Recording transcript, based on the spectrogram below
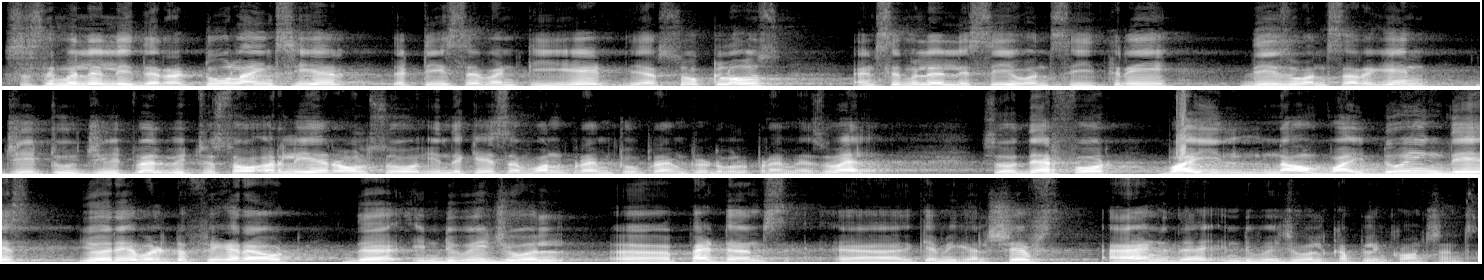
So similarly there are 2 lines here the T7, T8 they are so close and similarly C1, C3 these ones are again G2, G12 which you saw earlier also in the case of 1 prime, 2 prime, 2 double prime as well. So therefore by now by doing this you are able to figure out the individual uh, patterns uh, chemical shifts and the individual coupling constants.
